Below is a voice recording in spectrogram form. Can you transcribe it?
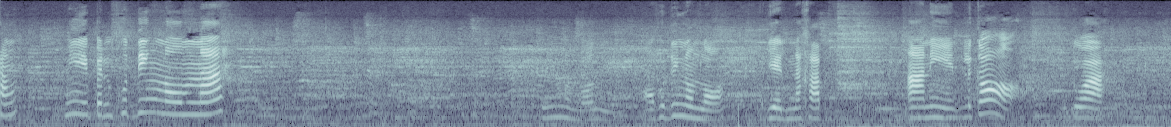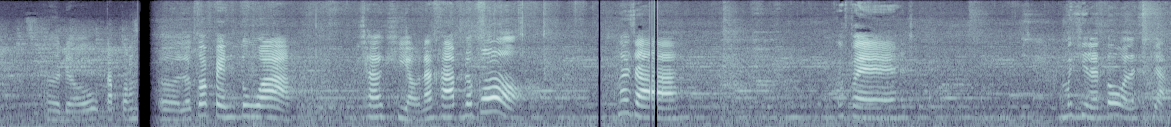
ทั้งนี่เป็นพุดดิ้งนมนะพุดดิ้งนมร้อนหรืออ๋อพุดดิ้งนมร้อนเย็นนะครับอ่านี่แล้วก็ตัวเออเดี๋ยวกับกล้องเออแล้วก็เป็นตัวชาเขียวนะครับ แล้วก็ น่าจะ กาแฟมาคิเลโต้อะไรสักอย่าง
